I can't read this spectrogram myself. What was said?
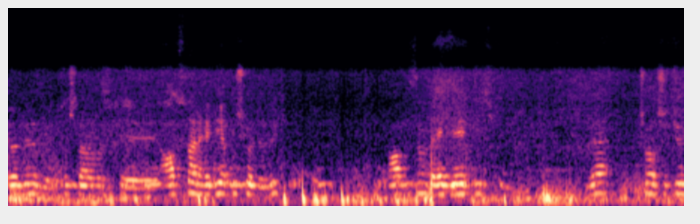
gördüğünüz gibi kuşlarımız 6 tane hediye kuş götürdük. 6'sını da hediye ettik. Ve çok şükür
